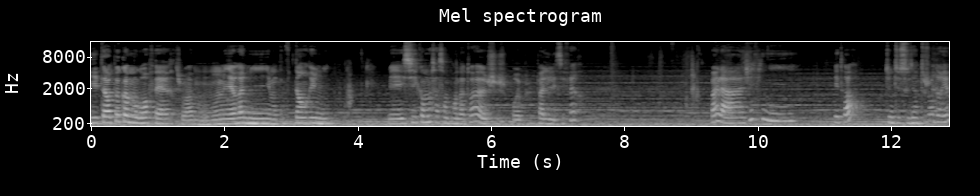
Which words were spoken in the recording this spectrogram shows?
Il était un peu comme mon grand frère, tu vois, mon, mon meilleur ami et mon confident réunis. Mais s'il commence à s'en prendre à toi, je, je pourrais plus pas le laisser faire. Voilà, j'ai fini. Et toi? Tu ne te souviens toujours de rien?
